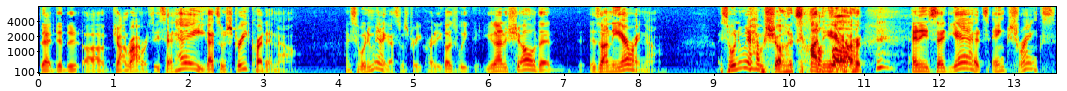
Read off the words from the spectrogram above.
that did uh, John Roberts. He said, "Hey, you got some street credit now." I said, "What do you mean I got some street credit?" He goes, "We you got a show that is on the air right now." I said, "What do you mean I have a show that's on the air?" And he said, "Yeah, it's Ink Shrinks."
